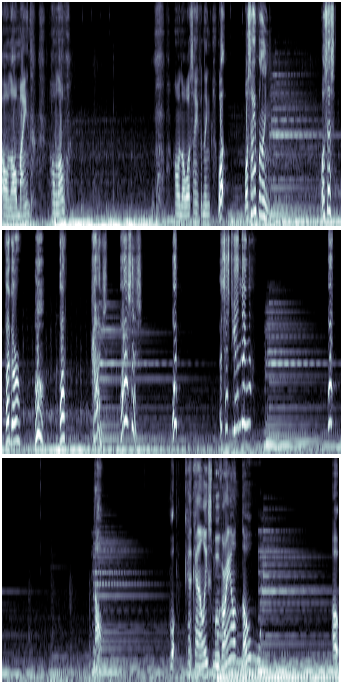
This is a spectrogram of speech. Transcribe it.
Oh no, man. Oh no. Oh no, what's happening? What? What's happening? What's this? Figure? what? Guys, what is this? What? Is this the ending? What? No. What? Can, can I at least move around? No. Oh.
